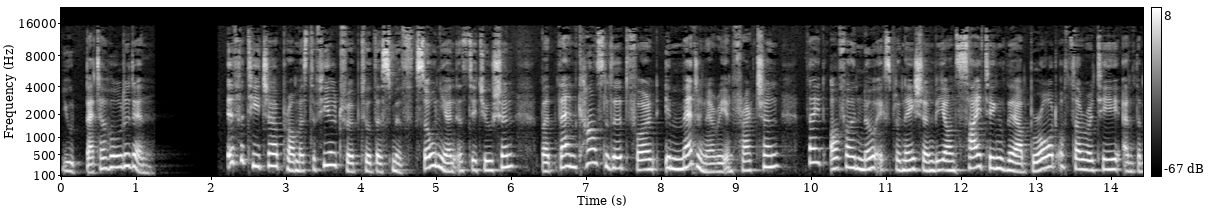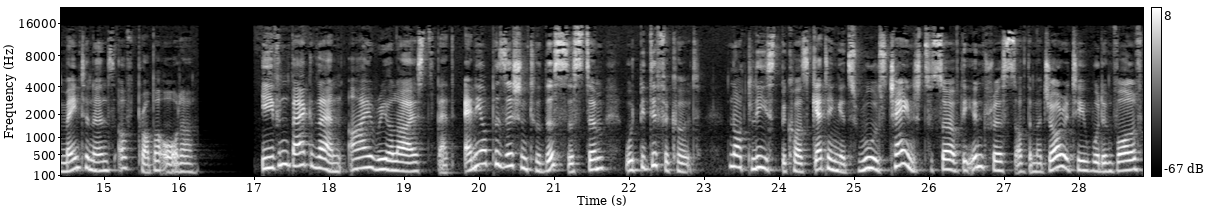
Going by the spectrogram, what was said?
you'd better hold it in. If a teacher promised a field trip to the Smithsonian Institution but then cancelled it for an imaginary infraction, they'd offer no explanation beyond citing their broad authority and the maintenance of proper order. Even back then, I realized that any opposition to this system would be difficult not least because getting its rules changed to serve the interests of the majority would involve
